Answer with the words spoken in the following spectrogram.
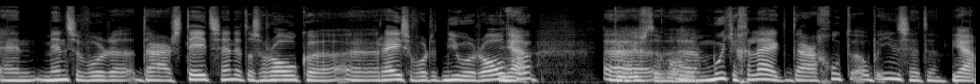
En mensen worden daar steeds, hè, net als roken, uh, reizen wordt het nieuwe roken. Ja, uh, moet je gelijk daar goed op inzetten. Ja.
